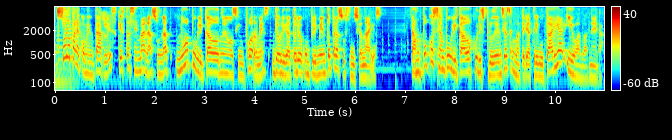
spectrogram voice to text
Solo para comentarles que esta semana SUNAT no ha publicado nuevos informes de obligatorio cumplimiento para sus funcionarios, Tampoco se han publicado jurisprudencias en materia tributaria y o aduanera.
